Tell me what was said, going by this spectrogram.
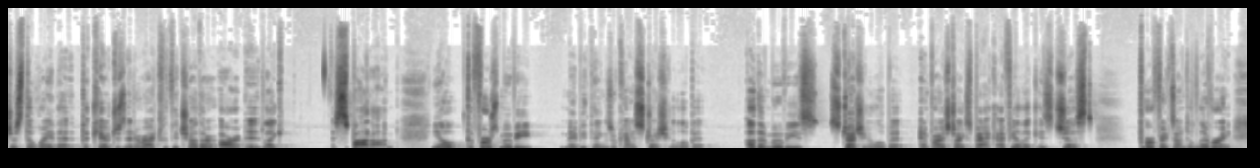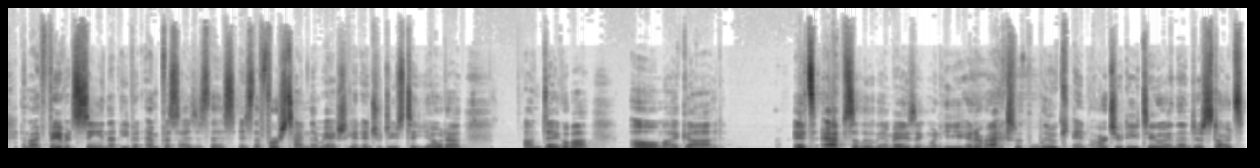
just the way that the characters interact with each other are it, like spot on. You know, the first movie maybe things were kind of stretching a little bit. Other movies stretching a little bit. Empire Strikes Back I feel like is just perfect on delivery. And my favorite scene that even emphasizes this is the first time that we actually get introduced to Yoda on Dagobah. Oh my god. It's absolutely amazing when he interacts with Luke and R2D2 and then just starts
